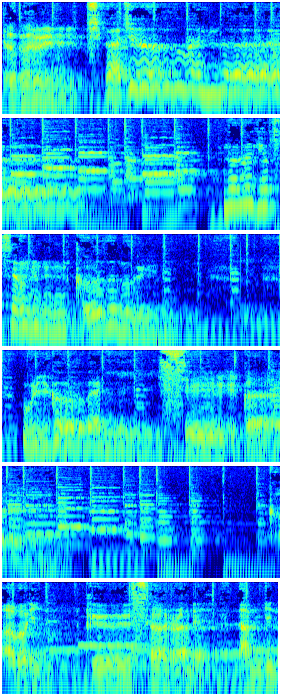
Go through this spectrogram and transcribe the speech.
누구를 찾아왔나 낙엽성 거목을 울고만 있을까? 가버린 그 사람의 남긴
